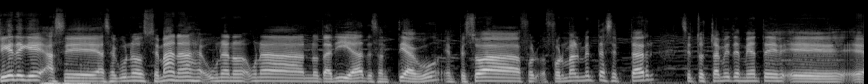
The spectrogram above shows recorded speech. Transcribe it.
Fíjate que hace, hace algunas semanas una, no- una notaría de Santiago empezó a for- formalmente aceptar ciertos trámites mediante eh, eh,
